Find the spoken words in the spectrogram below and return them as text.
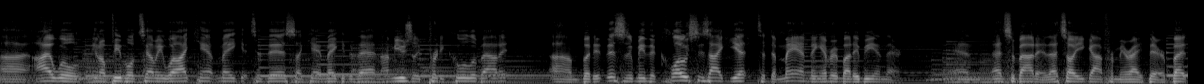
Uh, I will, you know, people tell me, well, I can't make it to this, I can't make it to that, and I'm usually pretty cool about it. Um, but it, this is be the closest I get to demanding everybody be in there. And that's about it. That's all you got from me right there. But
